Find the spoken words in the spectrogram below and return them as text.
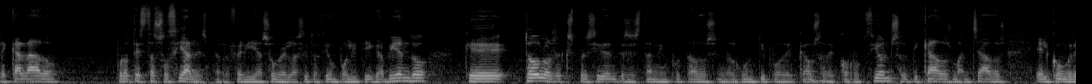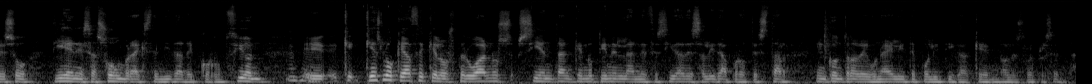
de calado, protestas sociales, me refería sobre la situación política, viendo que todos los expresidentes están imputados en algún tipo de causa de corrupción, salpicados, manchados, el Congreso tiene esa sombra extendida de corrupción. eh, ¿qué, ¿Qué es lo que hace que los peruanos sientan que no tienen la necesidad de salir a protestar en contra de una élite política que no les representa?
